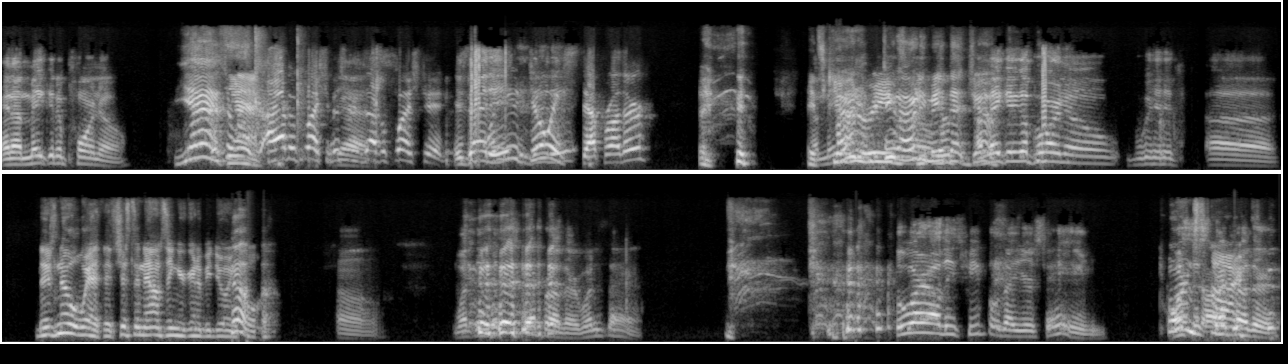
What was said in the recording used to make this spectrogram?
and I'm making a porno. Yes. Mr. Yeah. Riggs, I have a question. Mr. Yes. Riggs, I have a question. Is that What it? are you Is doing, it? stepbrother? It's I'm Keanu making- Reeves. Dude, I already made that I'm joke. making a porno with uh There's no with. It's just announcing you're going to be doing porn. no. oh what what's a stepbrother? What is that? Who are all these people that you're saying? Porn What's a star. stepbrother?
